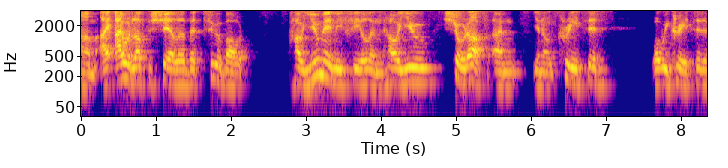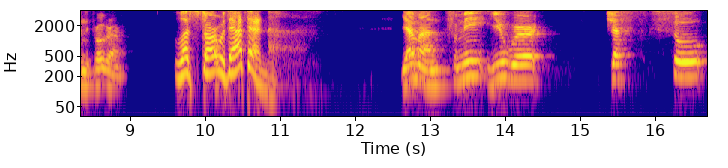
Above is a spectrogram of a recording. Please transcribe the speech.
um, I, I would love to share a little bit too about how you made me feel and how you showed up and you know created what we created in the program. Let's start with that then. Yeah, man. For me, you were just so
